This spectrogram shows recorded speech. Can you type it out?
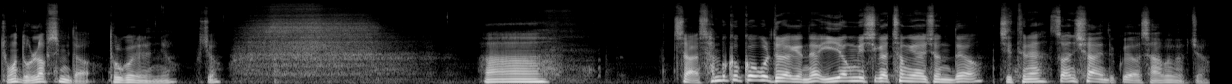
정말 놀랍습니다. 돌고래는요. 그죠? 아, 자, 3부 끝곡을 들어야겠네요. 이영미 씨가 청해 주셨는데요. 짙은의 선샤인 듣고요. 4부 뵙죠.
